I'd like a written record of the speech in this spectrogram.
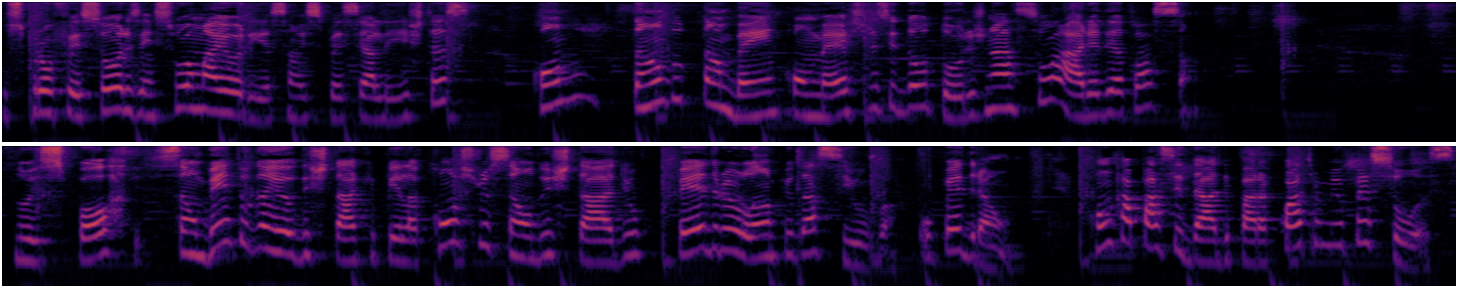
Os professores, em sua maioria, são especialistas, contando também com mestres e doutores na sua área de atuação. No esporte, São Bento ganhou destaque pela construção do estádio Pedro Eulâmpio da Silva, o Pedrão, com capacidade para 4 mil pessoas,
